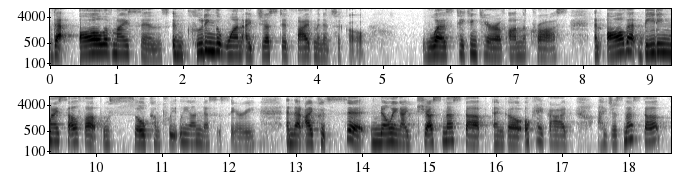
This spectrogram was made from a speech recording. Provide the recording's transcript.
that all of my sins, including the one I just did five minutes ago, was taken care of on the cross. And all that beating myself up was so completely unnecessary and that I could sit knowing I just messed up and go, okay, God, I just messed up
